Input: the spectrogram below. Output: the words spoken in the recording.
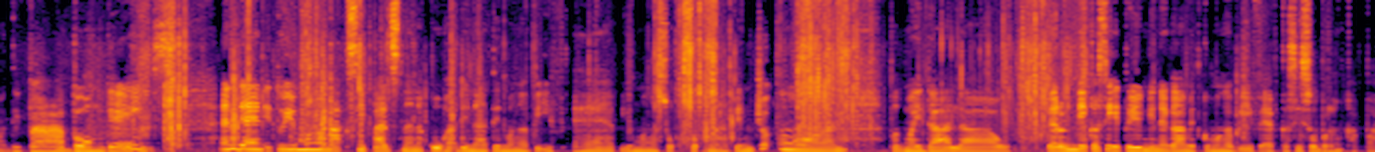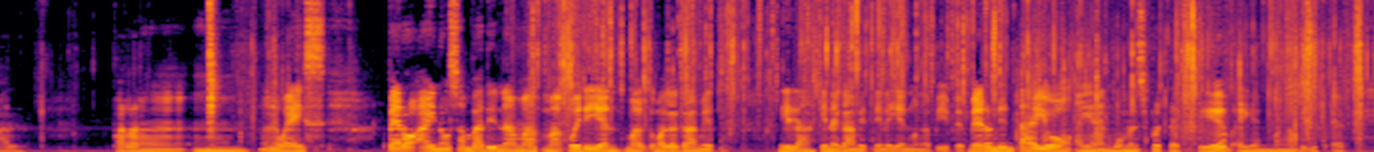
O, di ba? Bonggays. And then, ito yung mga maxi pads na nakuha din natin mga BFF. Yung mga suksok natin dyan. Pag may dalaw. Pero hindi kasi ito yung ginagamit ko mga BFF kasi sobrang kapal. Parang, mm, anyways. Pero I know somebody na ma, ma, pwede yan mag, magagamit nila. Ginagamit nila yan mga BFF. Meron din tayong, ayan, Women's Protective. Ayan, mga BFF.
